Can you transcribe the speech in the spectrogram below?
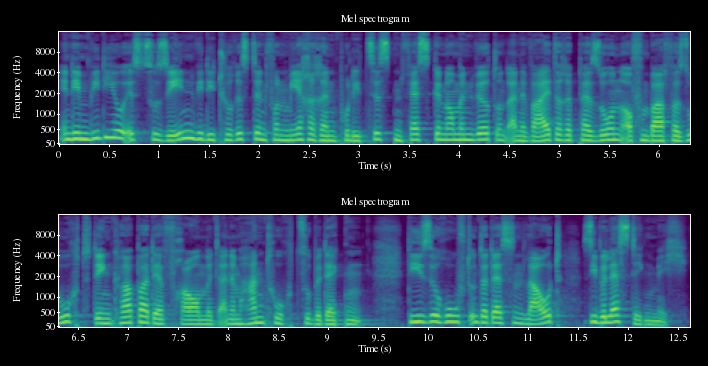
In dem Video ist zu sehen, wie die Touristin von mehreren Polizisten festgenommen wird und eine weitere Person offenbar versucht, den Körper der Frau mit einem Handtuch zu bedecken. Diese ruft unterdessen laut, Sie belästigen mich.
